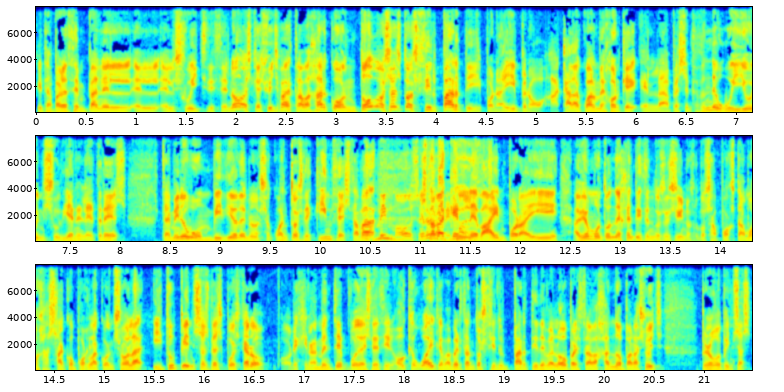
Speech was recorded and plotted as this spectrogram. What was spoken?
que te aparece en plan el, el- el Switch, dice, no, es que Switch va a trabajar con todos estos third party, pone ahí, pero a cada cual mejor que en la presentación de Wii U en su día en el E3, también hubo un vídeo de no sé cuántos de 15, estaba, mismos, estaba Ken. Levine por ahí, había un montón de gente diciendo, sí, sí, nosotros apostamos a saco por la consola, y tú piensas después, claro, originalmente puedes decir, oh, qué guay, que va a haber tantos third party developers trabajando para Switch, pero luego piensas,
